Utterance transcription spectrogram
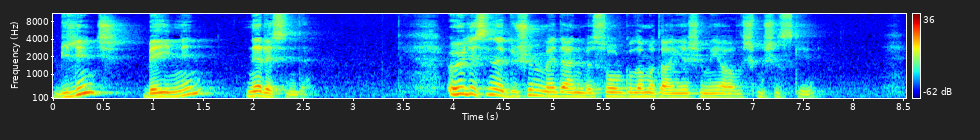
Bilinç beynin neresinde? Öylesine düşünmeden ve sorgulamadan yaşamaya alışmışız ki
